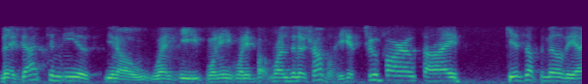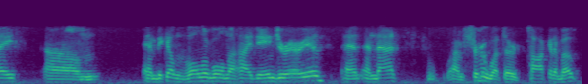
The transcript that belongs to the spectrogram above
Like that to me is, you know, when he, when he, when he runs into trouble, he gets too far outside, gives up the middle of the ice, um, and becomes vulnerable in the high danger areas. And, and that's, I'm sure what they're talking about,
